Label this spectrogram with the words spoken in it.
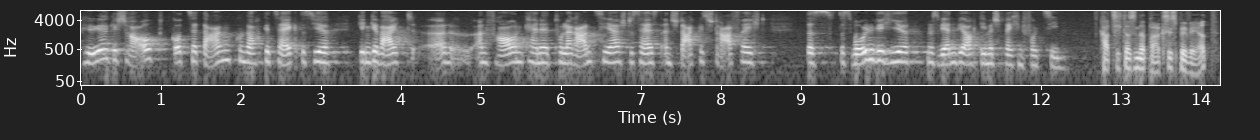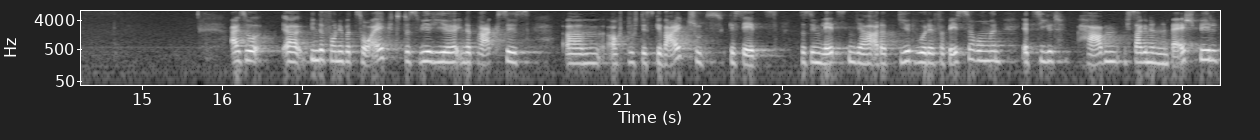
höher geschraubt, Gott sei Dank, und auch gezeigt, dass hier gegen Gewalt äh, an Frauen keine Toleranz herrscht. Das heißt, ein starkes Strafrecht, das, das wollen wir hier und das werden wir auch dementsprechend vollziehen. Hat sich das in der Praxis bewährt? Also äh, bin davon überzeugt, dass wir hier in der Praxis ähm, auch durch das Gewaltschutzgesetz, das im letzten Jahr adaptiert wurde, Verbesserungen erzielt haben. Ich sage Ihnen ein Beispiel.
